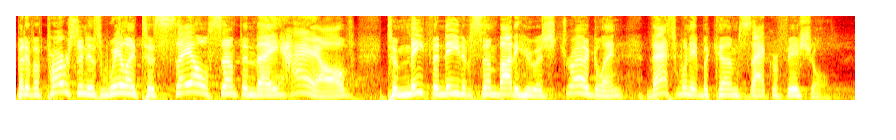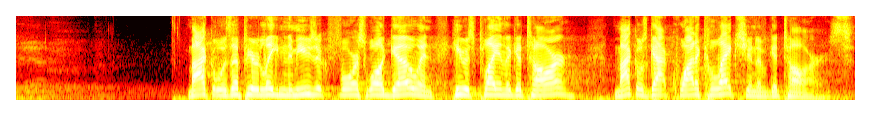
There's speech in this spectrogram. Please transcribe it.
But if a person is willing to sell something they have to meet the need of somebody who is struggling, that's when it becomes sacrificial. Michael was up here leading the music for us a while ago, and he was playing the guitar. Michael's got quite a collection of guitars.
